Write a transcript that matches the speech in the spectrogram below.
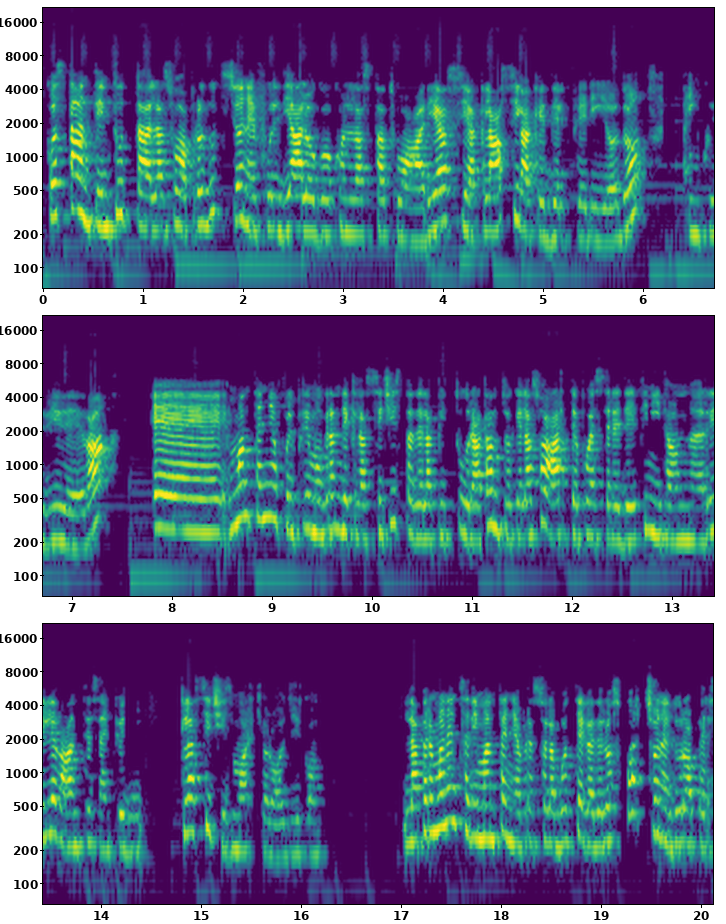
costante in tutta la sua produzione fu il dialogo con la statuaria, sia classica che del periodo in cui viveva, e Mantegna fu il primo grande classicista della pittura, tanto che la sua arte può essere definita un rilevante esempio di classicismo archeologico. La permanenza di Mantegna presso la bottega dello Squarcione durò per eh,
